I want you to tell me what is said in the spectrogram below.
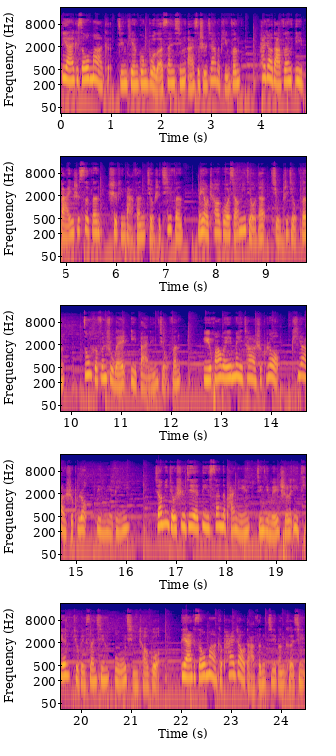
DxO Mark 今天公布了三星 S 十加的评分，拍照打分一百一十四分，视频打分九十七分，没有超过小米九的九十九分。综合分数为一百零九分，与华为 Mate 二十 Pro、P 二十 Pro 并列第一。小米九世界第三的排名仅仅维持了一天就被三星无情超过。DxO Mark 拍照打分基本可信，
